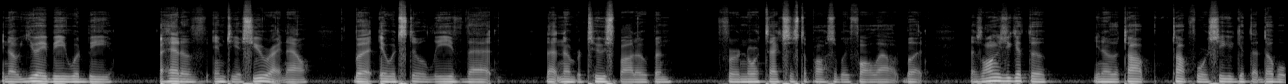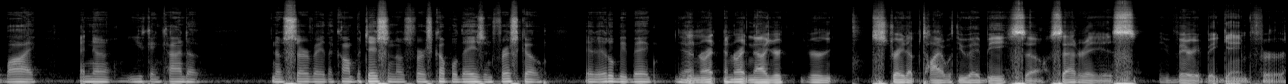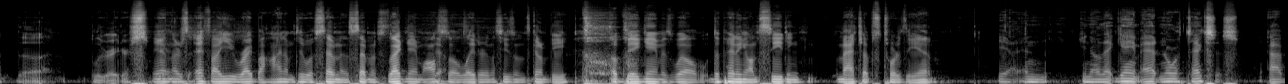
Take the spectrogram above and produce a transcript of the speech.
You know, UAB would be ahead of MTSU right now, but it would still leave that that number two spot open for North Texas to possibly fall out. But as long as you get the, you know, the top top four seed, you get that double bye, and then you can kind of, you know, survey the competition those first couple days in Frisco, it, it'll be big. Yeah, and right and right now you're you're straight up tied with UAB. So Saturday is a very big game for the Blue Raiders. Yeah, and there's FIU right behind them too with seven and seven. So that game also later in the season is going to be a big game as well, depending on seeding matchups towards the end. Yeah, and you know that game at North Texas, I,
